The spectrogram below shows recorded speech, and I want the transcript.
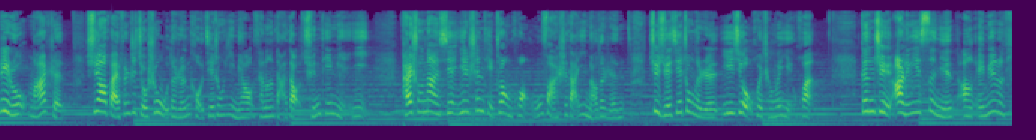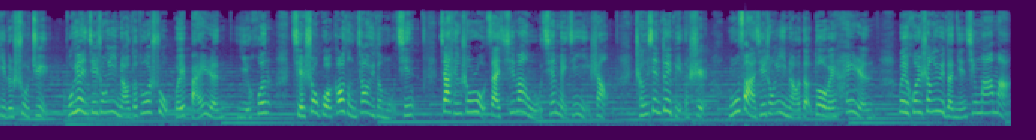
例如麻疹，需要百分之九十五的人口接种疫苗才能达到群体免疫。排除那些因身体状况无法施打疫苗的人，拒绝接种的人依旧会成为隐患。根据2014年 On Immunity 的数据，不愿接种疫苗的多数为白人、已婚且受过高等教育的母亲，家庭收入在七万五千美金以上。呈现对比的是，无法接种疫苗的多为黑人、未婚生育的年轻妈妈，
